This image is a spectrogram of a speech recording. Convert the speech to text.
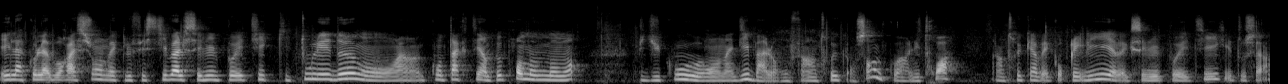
et la collaboration avec le festival Cellule Poétique qui tous les deux m'ont euh, contacté un peu pro moment. Puis du coup, on a dit, bah alors on fait un truc ensemble, quoi, les trois. Un truc avec Aurélie, avec Cellule Poétique et tout ça.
